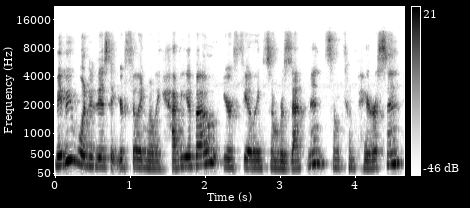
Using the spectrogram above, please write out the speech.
Maybe what it is that you're feeling really heavy about. You're feeling some resentment, some comparison.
